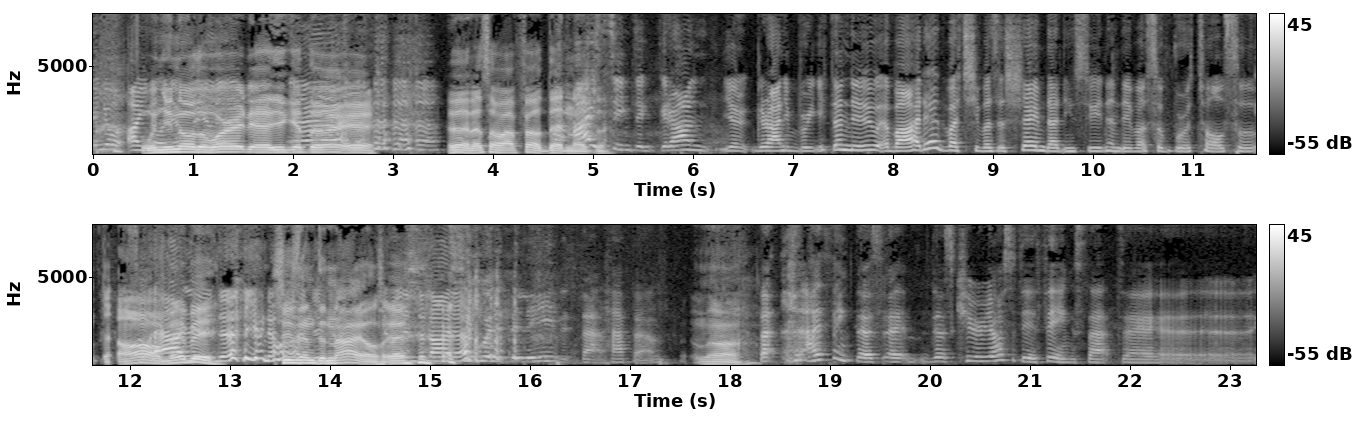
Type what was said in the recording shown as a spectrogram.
I know, I know when you know the word, yeah, you get the word. Yeah, yeah that's how I felt that night. I think the gran, your granny Birgitta knew about it, but she was ashamed that in Sweden they were so brutal. So, so Oh, ärlig, maybe. you know, She's in denial. She yeah. in denial. I wouldn't believe that happened. No. But I think there's uh, there's curiosity things that uh,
